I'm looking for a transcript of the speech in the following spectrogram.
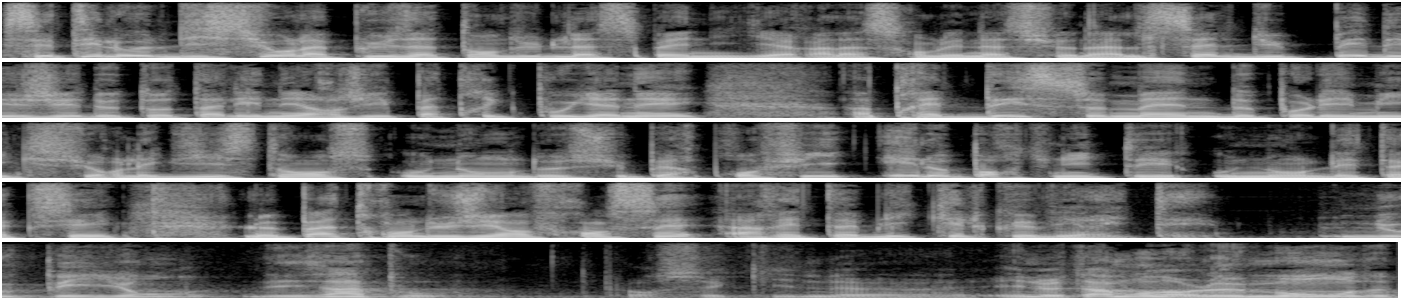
C'était l'audition la plus attendue de la semaine hier à l'Assemblée nationale, celle du PDG de Total Energy, Patrick Pouyanné. Après des semaines de polémiques sur l'existence ou non de super profits et l'opportunité ou non de les taxer, le patron du géant français a rétabli quelques vérités. Nous payons des impôts, pour ceux qui et notamment dans le monde.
